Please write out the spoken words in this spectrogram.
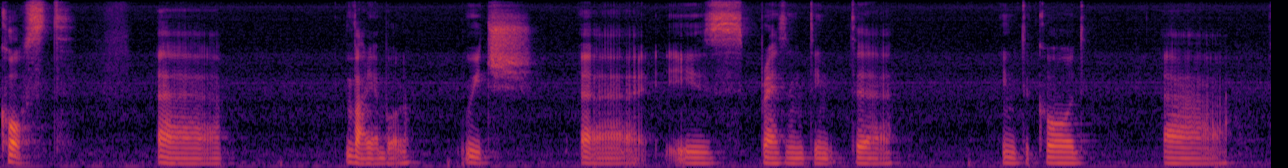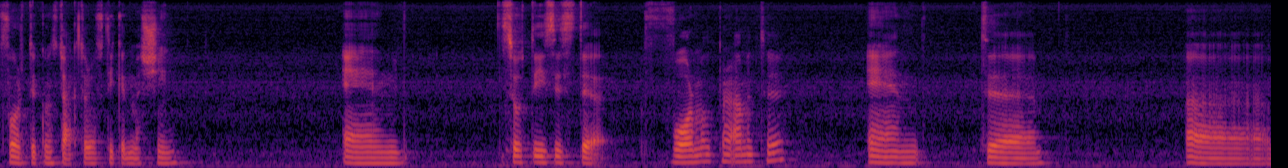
cost uh, variable which uh, is present in the in the code uh, for the constructor of ticket machine. And so this is the formal parameter and the uh,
